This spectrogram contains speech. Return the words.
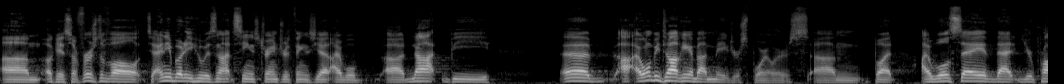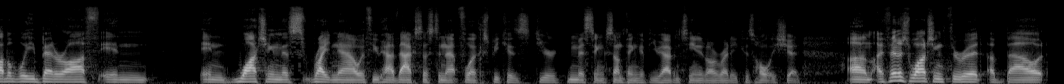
Um, okay, so first of all, to anybody who has not seen Stranger Things yet, I will uh, not be. Uh, I won't be talking about major spoilers, um, but I will say that you're probably better off in in watching this right now if you have access to Netflix because you're missing something if you haven't seen it already. Because holy shit, um, I finished watching through it about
